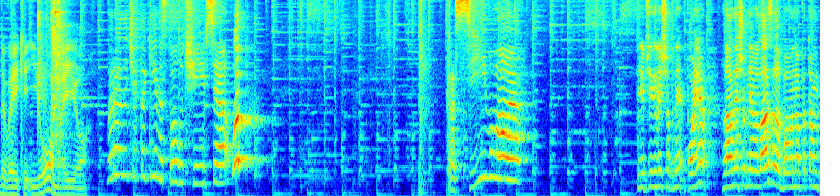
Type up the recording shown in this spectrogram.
Диви, які йо-моє. Вареничок такий у нас получився. Оп! Красиво! Філіпчик, диви, щоб не. Поняв? Головне, щоб не вилазило, бо воно потім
